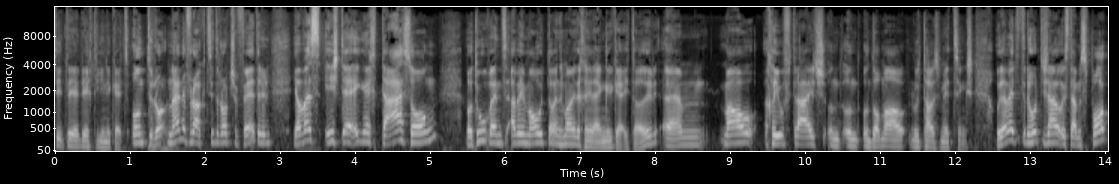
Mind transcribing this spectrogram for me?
die, die Richtung hineingeht. Und der, dann fragt sich der Roger Federer, ja, was ist denn eigentlich der Song, wo du, wenn es eben im Auto, wenn es mal wieder ein bisschen länger geht, oder, ähm, mal ein bisschen aufdrehst und, und, und auch mal lauthaus mitsingst. Und dann werde ich dir heute schnell aus diesem Spot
